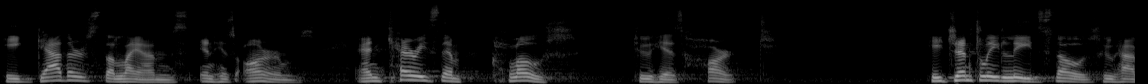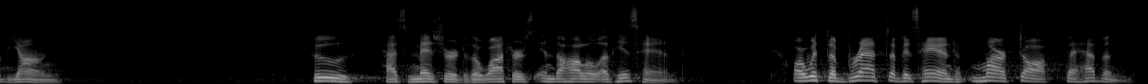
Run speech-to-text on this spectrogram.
He gathers the lambs in his arms and carries them close to his heart. He gently leads those who have young. Who has measured the waters in the hollow of his hand, or with the breadth of his hand marked off the heavens?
